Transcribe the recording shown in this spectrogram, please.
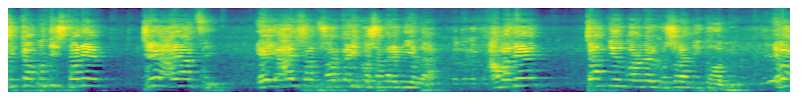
শিক্ষা প্রতিষ্ঠানের যে আয় আছে এই আয় সব সরকারি কোষাগারে নিয়ে দেয় আমাদের জাতীয়করণের ঘোষণা দিতে হবে। এবং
